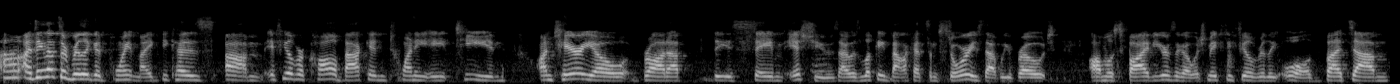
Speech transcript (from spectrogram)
Uh, I think that's a really good point, Mike, because um, if you'll recall, back in 2018, Ontario brought up these same issues. I was looking back at some stories that we wrote almost five years ago, which makes me feel really old. But um,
